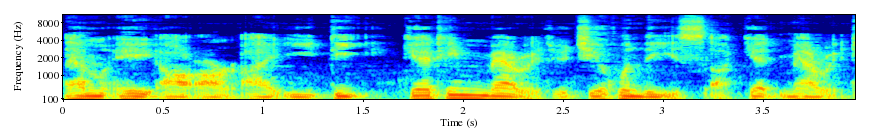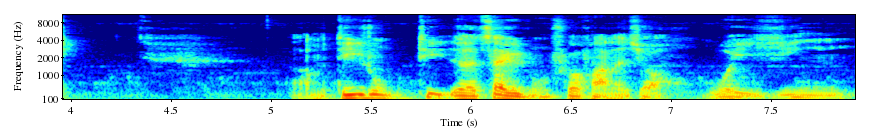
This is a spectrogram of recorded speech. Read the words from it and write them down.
M A R R I E D, getting married 就结婚的意思啊。Get married。那么第一种，第呃，再一种说法呢，叫我已经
